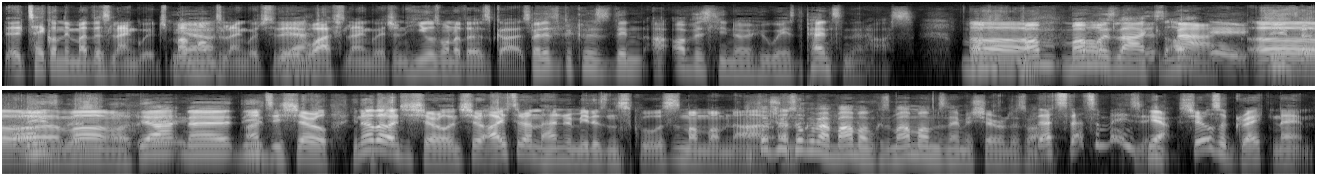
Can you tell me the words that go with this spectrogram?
sp- take on their mother's language, my yeah. mom's language, their yeah. wife's language, and he was one of those guys. But it's because then I obviously know who wears the pants in that house. Mom, oh, mom, mom oh, was like, nah. These, oh, these, mom. Yeah, no. These, Auntie Cheryl. You know about Auntie Cheryl? And Cheryl, I used to run the 100 meters in school. This is my mom now. I thought you were talking about my mom because my mom's name is Cheryl as well. That's that's amazing. Yeah. Cheryl's a great name.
